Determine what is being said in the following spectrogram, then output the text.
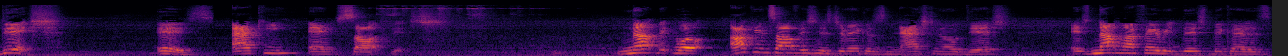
dish is ackee and saltfish. Not well, ackee and saltfish is Jamaica's national dish. It's not my favorite dish because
